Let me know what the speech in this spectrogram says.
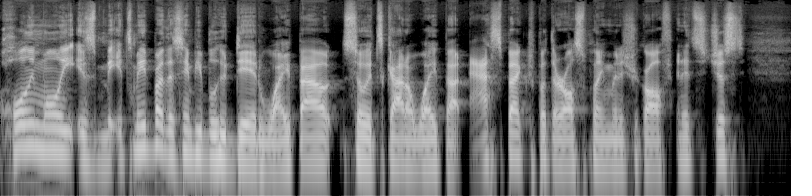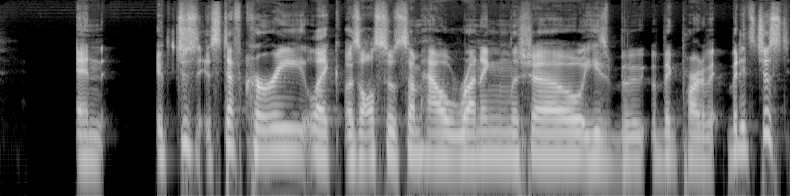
Holy moly is it's made by the same people who did Wipeout, so it's got a Wipeout aspect, but they're also playing miniature golf, and it's just and it's just Steph Curry like is also somehow running the show. He's b- a big part of it, but it's just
